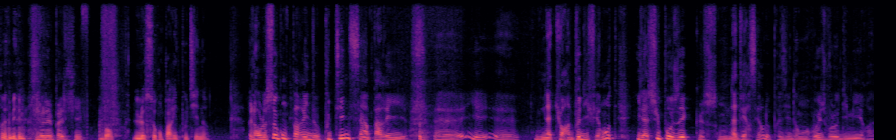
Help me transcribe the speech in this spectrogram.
Je n'ai pas le chiffre. Bon, le second pari de Poutine Alors, le second pari de Poutine, c'est un pari euh, euh, d'une nature un peu différente. Il a supposé que son adversaire, le président russe Volodymyr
